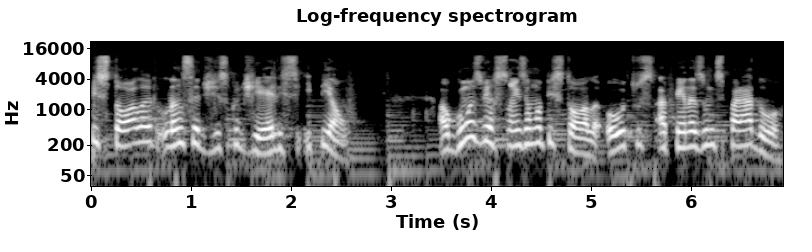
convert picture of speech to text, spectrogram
Pistola, lança-disco de hélice e peão. Algumas versões é uma pistola, outros apenas um disparador,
